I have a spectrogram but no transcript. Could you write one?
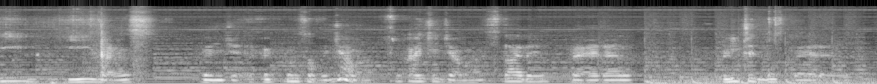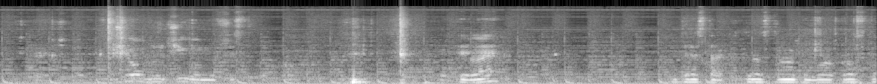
i, i zaraz będzie efekt końcowy. Działa, słuchajcie, działa. Stary PRL, liczy do PRL. Czekajcie, się obróciło mi wszystko. To tyle. I teraz tak, która strona to była prosta,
